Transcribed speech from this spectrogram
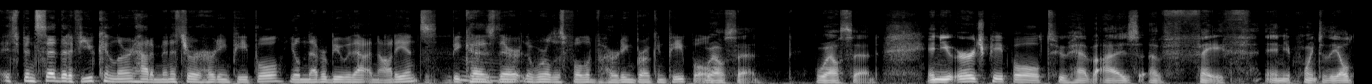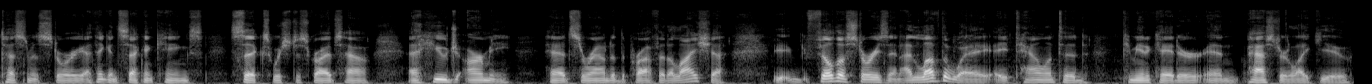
it's been said that if you can learn how to minister to hurting people, you'll never be without an audience mm-hmm. because mm-hmm. the world is full of hurting, broken people. Well said. Well said. And you urge people to have eyes of faith. And you point to the Old Testament story, I think in 2 Kings 6, which describes how a huge army had surrounded the prophet Elisha. Fill those stories in. I love the way a talented communicator and pastor like you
